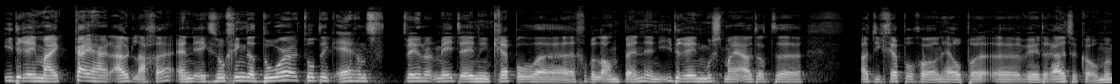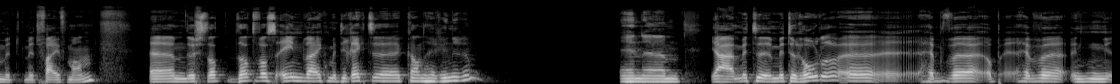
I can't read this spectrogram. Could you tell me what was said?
iedereen mij keihard uitlachen. En ik, zo ging dat door tot ik ergens 200 meter in een kreppel gebeland ben. En iedereen moest mij uit, dat, uit die greppel gewoon helpen eh, weer eruit te komen met, met vijf man. Ehm, dus dat, dat was één waar ik me direct eh, kan herinneren. En ehm, ja, met de, met de rodel eh, hebben, we op, hebben we een...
